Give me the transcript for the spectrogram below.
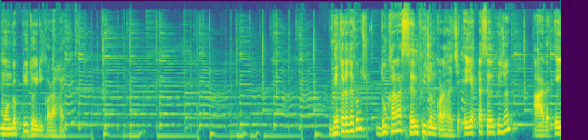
মণ্ডপটি তৈরি করা হয়। ভেতরে দেখুন দুখানা সেলফি জোন করা হয়েছে। এই একটা সেলফি জোন আর এই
